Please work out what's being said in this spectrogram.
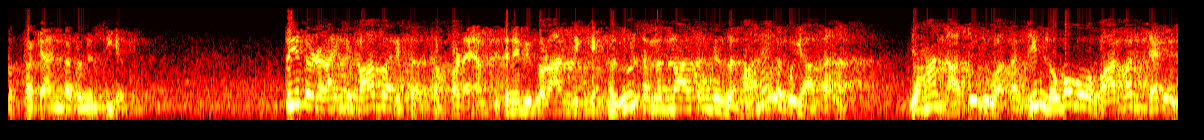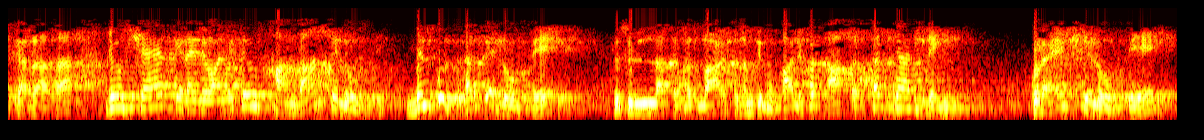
سکتا، کیا اندر کو نصیحت؟ تو یہ تو لڑائی کے بعد والے تھپڑ ہیں، اب جتنے بھی قرآن لکھے، حضور صلی اللہ علیہ وسلم کے زمانے میں کوئی آتا ہے؟ جہاں نازل ہوا تھا، جن لوگوں کو وہ بار بار چیلنج کر رہا تھا، جو اس شہر کے رہنے والے تھے، اس خاندان کے لوگ تھے، بالکل گھر کے لوگ تھے، رسول اللہ صلی اللہ علیہ وسلم کی مخالفت آخر تک جاری رہی۔ قریش کے لوگ تھے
